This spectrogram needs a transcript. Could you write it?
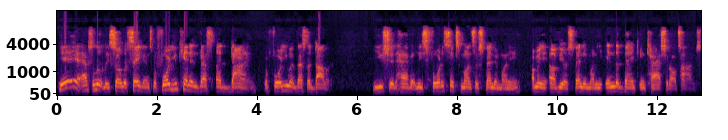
Yeah, yeah, absolutely. So with savings, before you can invest a dime, before you invest a dollar, you should have at least four to six months of spending money. I mean, of your spending money in the bank in cash at all times.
